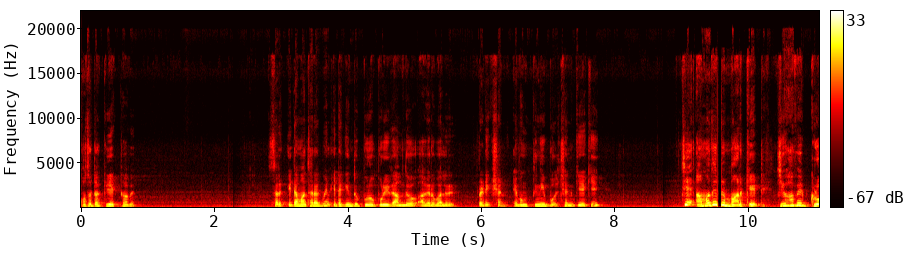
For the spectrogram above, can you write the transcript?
কতটা ক্রিয়েট হবে? স্যার এটা মাথায় রাখবেন, এটা কিন্তু পুরোপুরি রামদেও আগরওয়ালের প্রেডিকশন এবং তিনি বলছেন কি কি? যে আমাদের মার্কেট যেভাবে গ্রো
